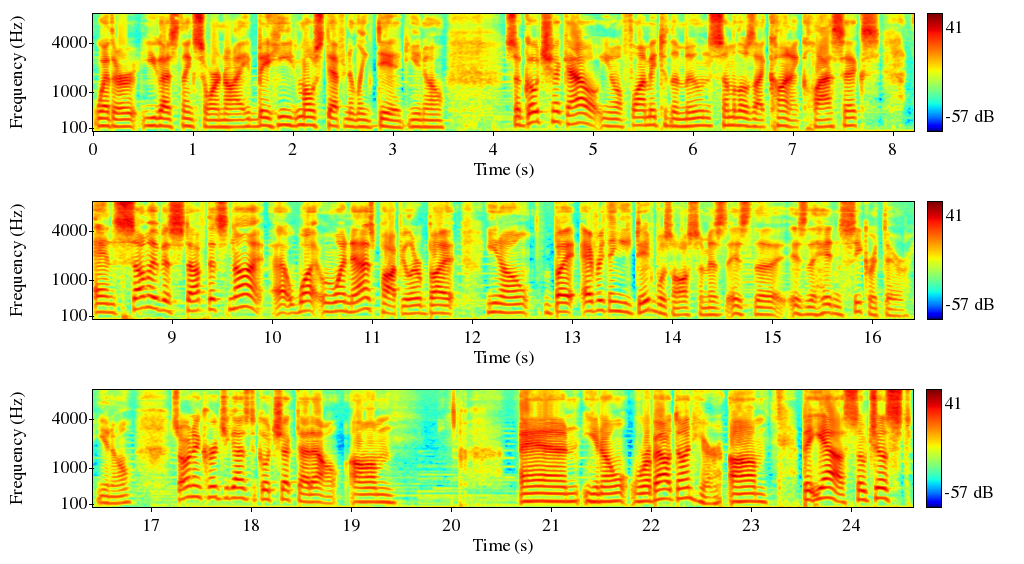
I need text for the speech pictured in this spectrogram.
whether you guys think so or not. But he most definitely did. You know. So go check out, you know, Fly Me to the Moon, some of those iconic classics, and some of his stuff that's not uh, what wasn't as popular, but you know, but everything he did was awesome. Is is the is the hidden secret there, you know? So I would encourage you guys to go check that out. Um, and you know, we're about done here. Um, but yeah, so just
